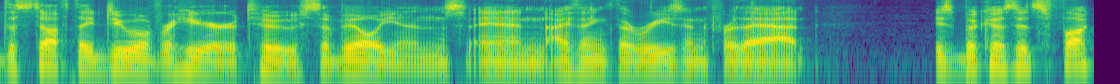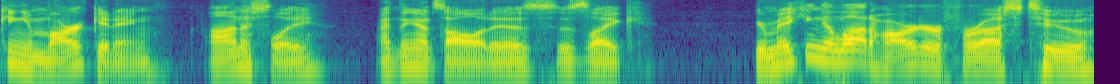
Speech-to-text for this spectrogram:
the stuff they do over here to civilians, and I think the reason for that is because it's fucking marketing. Honestly, I think that's all it is. Is like you're making it a lot harder for us to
